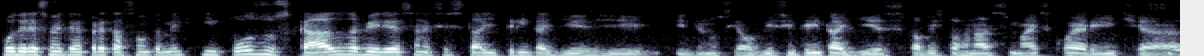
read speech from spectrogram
poderia ser uma interpretação também de que em todos os casos haveria essa necessidade de 30 dias de, de denunciar o vício em 30 dias, talvez tornasse mais coerente a.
